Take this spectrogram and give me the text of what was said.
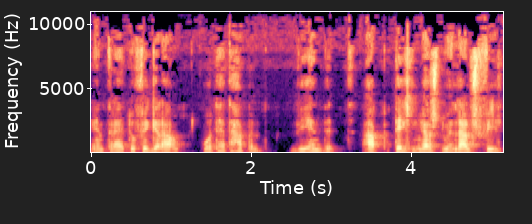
and tried to figure out what had happened. They ended up taking us to a large field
